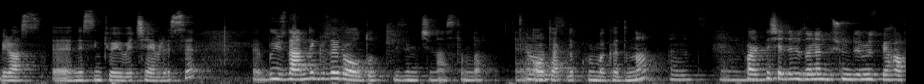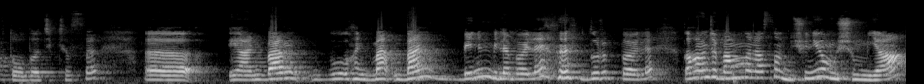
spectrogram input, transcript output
biraz e, Nesinköy ve çevresi. E, bu yüzden de güzel oldu bizim için aslında e, Evet. ortaklık kurmak adına. Evet. Farklı şeyler üzerine düşündüğümüz bir hafta oldu açıkçası. Ee, yani ben bu hani ben ben benim bile böyle durup böyle daha önce ben bunları aslında düşünüyormuşum ya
